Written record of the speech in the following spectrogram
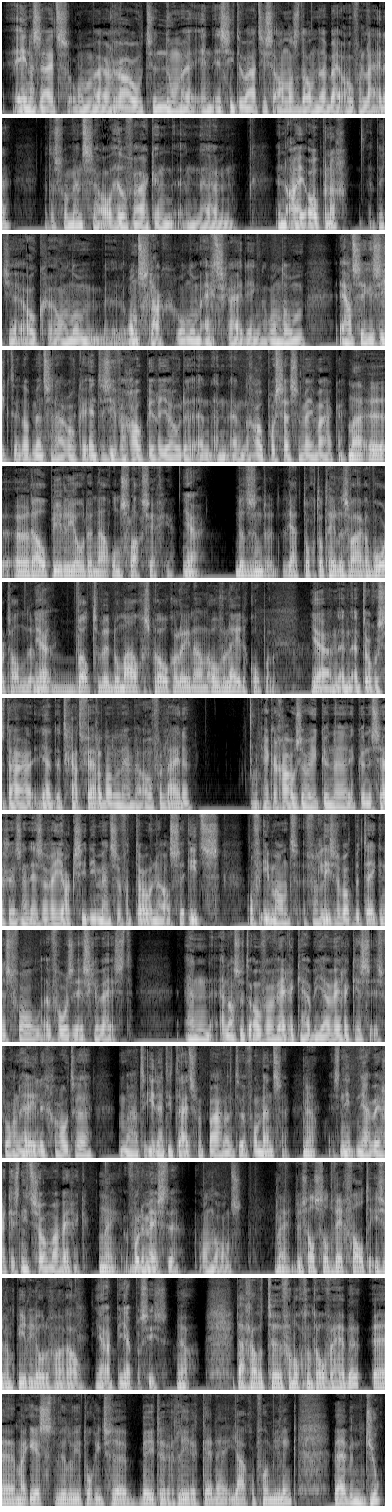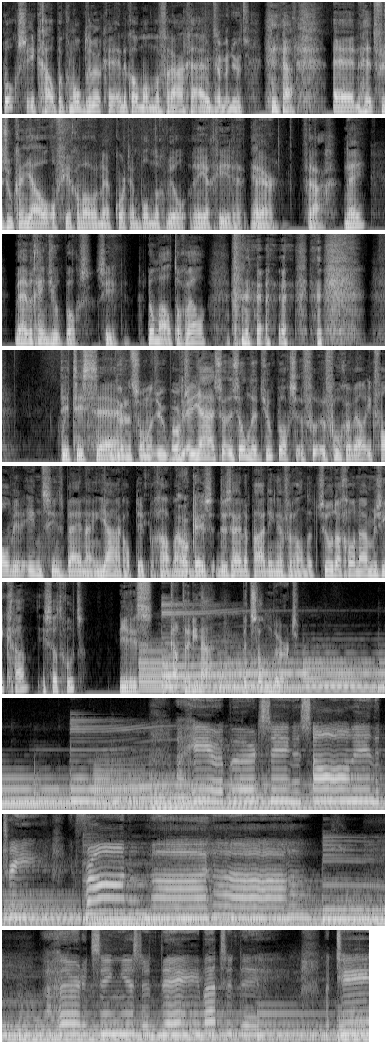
enerzijds om rouw te noemen in, in situaties anders dan bij overlijden. Dat is voor mensen al heel vaak een, een, um, een eye-opener. Dat je ook rondom ontslag, rondom echtscheiding, rondom ernstige ziekte... dat mensen daar ook intensieve rouwperioden en, en, en rouwprocessen meemaken. Maar uh, een rouwperiode na ontslag, zeg je? Ja. Dat is een, ja, toch dat hele zware woord dan. Ja. Wat we normaal gesproken alleen aan overlijden koppelen. Ja, en, en, en toch is het daar... Ja, het gaat verder dan alleen bij overlijden. Kijk, rouw zou je kunnen, kunnen zeggen is een, is een reactie die mensen vertonen... als ze iets of iemand verliezen wat betekenisvol voor ze is geweest. En, en als we het over werk hebben... ja, werk is, is voor een hele grote mate identiteitsbepalend uh, voor mensen. Ja. Is niet, ja, werk is niet zomaar werk. Nee. Voor de meesten onder ons. Nee, dus als dat wegvalt, is er een periode van rouw. Ja, ja precies. Ja. Daar gaan we het uh, vanochtend over hebben. Uh, maar eerst willen we je toch iets uh, beter leren kennen. Jacob van Wielink. We hebben een jukebox. Ik ga op een knop drukken en er komen allemaal vragen uit. Ik ben benieuwd. ja. En het verzoek aan jou of je gewoon kort en bondig wil reageren ja. per vraag. Nee? We hebben geen jukebox, zie ik. Normaal toch wel? Dit is, uh, We doen het zonder jukebox. Ja, zonder jukebox. Vroeger wel. Ik val weer in sinds bijna een jaar op dit programma. Okay. Dus er zijn een paar dingen veranderd. Zullen we dan gewoon naar muziek gaan? Is dat goed? Hier is Catharina met Songbird. I hear a bird sing a song in the tree in front of my house. I heard it sing yesterday, but today my tears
